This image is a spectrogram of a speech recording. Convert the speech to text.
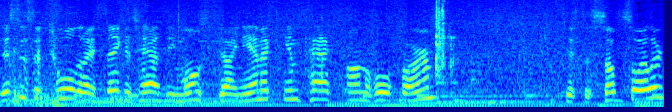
This is a tool that I think has had the most dynamic impact on the whole farm. It's the subsoiler.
